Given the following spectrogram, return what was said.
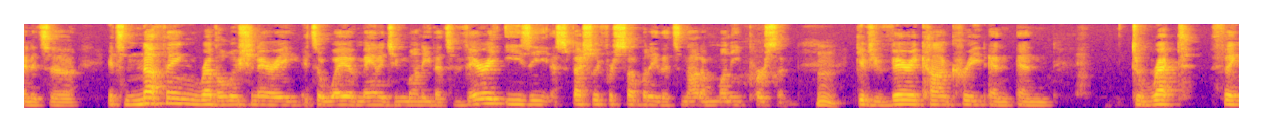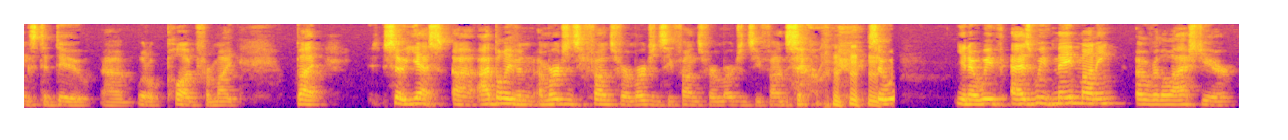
and it's a it's nothing revolutionary. It's a way of managing money that's very easy, especially for somebody that's not a money person. Hmm. Gives you very concrete and and direct things to do. Uh, little plug for Mike, but so yes, uh, I believe in emergency funds for emergency funds for emergency funds. So so you know we've as we've made money over the last year,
